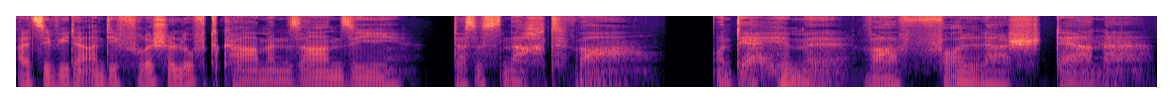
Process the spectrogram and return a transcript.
Als sie wieder an die frische Luft kamen, sahen sie, dass es Nacht war und der Himmel war voller Sterne.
